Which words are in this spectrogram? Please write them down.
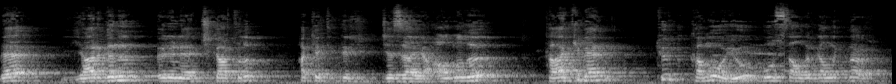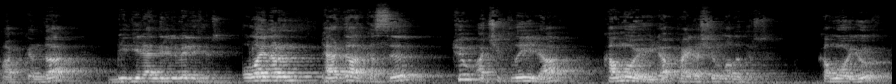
ve yargının önüne çıkartılıp hak ettikleri cezayı almalı. Takiben Türk kamuoyu bu saldırganlıklar hakkında bilgilendirilmelidir. Olayların perde arkası tüm açıklığıyla kamuoyuyla paylaşılmalıdır. Kamuoyu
